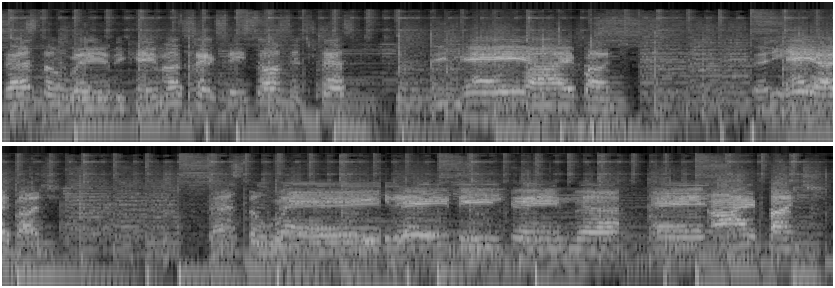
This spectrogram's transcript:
That's the way it became a sexy sausage fest. The AI bunch. The AI bunch. That's the way they became the AI bunch.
